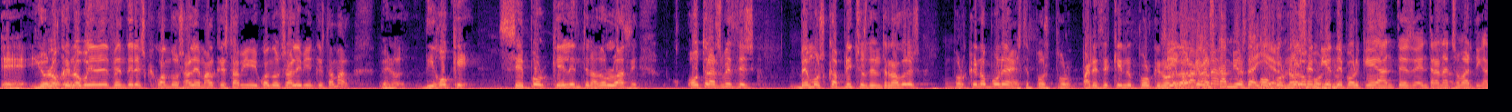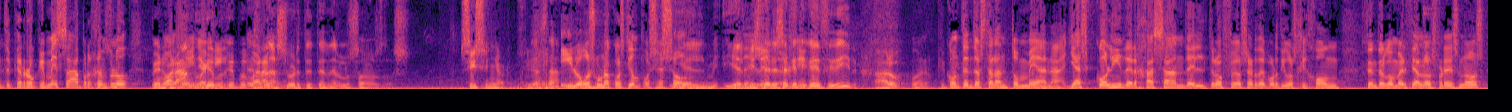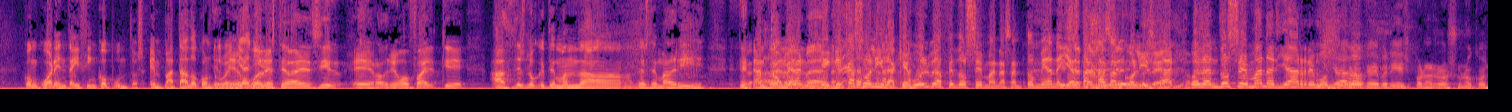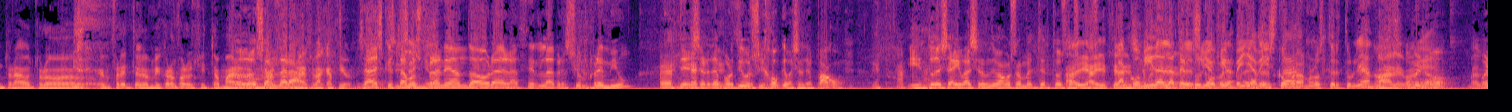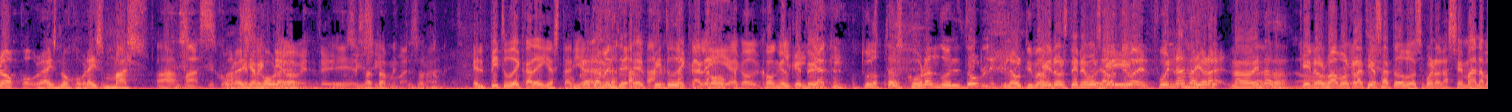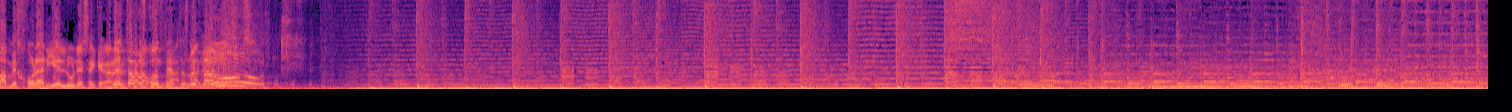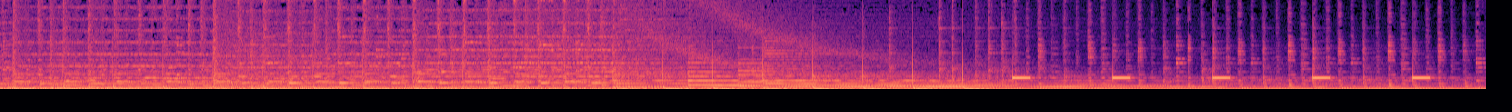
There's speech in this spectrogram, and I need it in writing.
eh, yo lo que no voy a defender es que cuando sale mal que está bien y cuando sale bien que está mal. Pero digo que sé por qué el entrenador lo hace. Otras veces vemos caprichos de entrenadores. ¿Por qué no pone a este? Pues por- parece que no, porque no Sí, le da la que los gana, cambios de ayer. No se pone, entiende ¿no? por qué antes entra Nacho Martín antes que Roque Mesa, por ejemplo. Pero Varane, Iñaki. que- que- es Varane. una suerte tenerlos a los dos. Sí, señor. Ya está. Y luego es una cuestión, pues eso. Y el, y el mister es el que tiene que decidir. Claro. Bueno, qué contento estará Anton Meana. Ya es colíder Hassan del trofeo Ser Deportivos Gijón, Centro Comercial Los Fresnos, con 45 puntos. Empatado con El, Rubén el Yáñez. jueves te va a decir eh, Rodrigo Fáez que haces lo que te manda desde Madrid Antón Claro, Meana. que qué casualidad que vuelve hace dos semanas Antón Meana y ya está Hassan colíder. exacto. O sea, en dos semanas ya ha Yo creo remontado. que deberíais ponerlos uno contra otro enfrente de los micrófonos y tomar unas vacaciones. Sabes que Sí, estamos señor. planeando ahora el hacer la versión premium de Ser Deportivos Gijón, que va a ser de pago. Y entonces ahí va a ser donde vamos a meter todas estas Ahí, ahí cosas. tenéis La comida en la tertulia aquí en Bellavista. cobramos los tertulianos. Vale, Hombre, vale, no. vale. Bueno, cobráis no, cobráis más. Ah, más. Que cobráis ya cobráis. Efectivamente, Eh, sí, sí, exactamente, ma- exactamente. ma- El pitu de Calella estaría. Concretamente. El pitu de Calella con, con el que te. Iñaki, tú estás cobrando el doble que la última Que nos tenemos la que última ir. vez fue nada y ahora nada de nada. que nos vamos, gracias a todos. Bueno, la semana va a mejorar y el lunes hay que ganar Ya estamos contentos. Venga.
